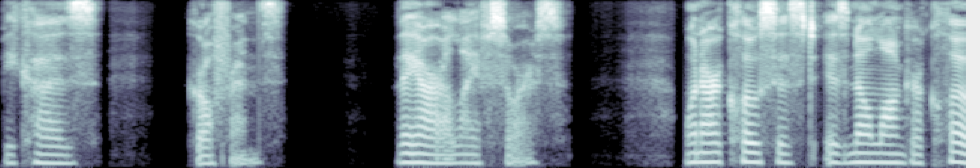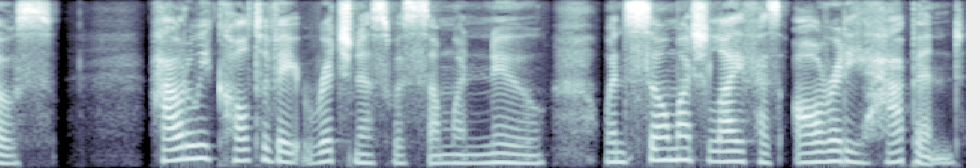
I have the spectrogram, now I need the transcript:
because, girlfriends, they are a life source when our closest is no longer close? How do we cultivate richness with someone new when so much life has already happened?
